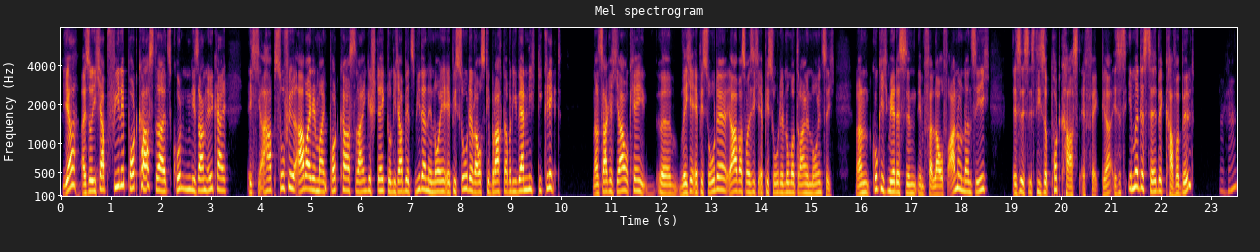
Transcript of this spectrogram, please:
Ja, also ich habe viele Podcaster als Kunden, die sagen, Ilkay, ich habe so viel Arbeit in meinen Podcast reingesteckt und ich habe jetzt wieder eine neue Episode rausgebracht, aber die werden nicht geklickt. Und dann sage ich, ja, okay, äh, welche Episode? Ja, was weiß ich, Episode Nummer 93. Dann gucke ich mir das in, im Verlauf an und dann sehe ich, es ist, ist dieser Podcast-Effekt, ja. Es ist immer dasselbe Coverbild. Mhm.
